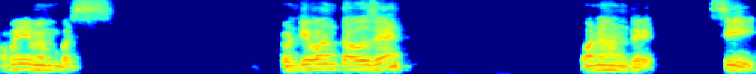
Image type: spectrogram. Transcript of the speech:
How many members? 21,100. See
